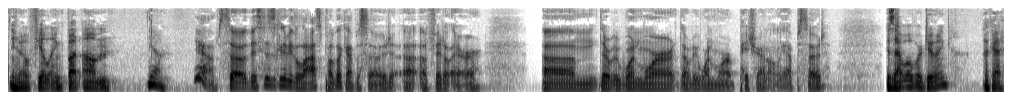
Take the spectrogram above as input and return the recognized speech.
you know, feeling, but um, yeah, Yeah. So this is going to be the last public episode uh, of Fatal Error. Um, there'll be one more. There'll be one more Patreon only episode. is that what we're doing? Okay,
